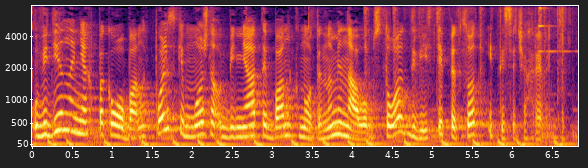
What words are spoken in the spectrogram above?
У відділеннях ПКО Банк Польський можна обміняти банкноти номіналом 100, 200, 500 і 1000 гривень.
